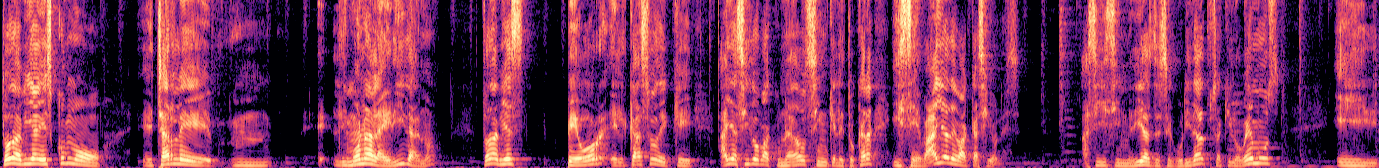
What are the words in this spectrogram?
todavía es como echarle mm, limón a la herida, ¿no? Todavía es peor el caso de que haya sido vacunado sin que le tocara y se vaya de vacaciones. Así, sin medidas de seguridad, pues aquí lo vemos. Y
